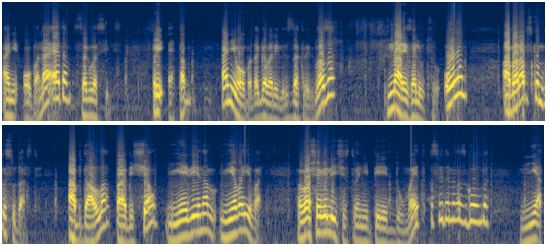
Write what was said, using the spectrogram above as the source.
Они оба на этом согласились. При этом они оба договорились закрыть глаза на резолюцию ООН об арабском государстве. Абдалла пообещал не, вина, не воевать. «Ваше Величество не передумает?» — осведомилась Голда. «Нет»,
